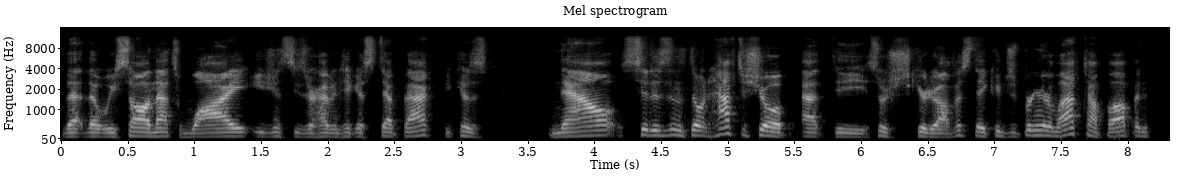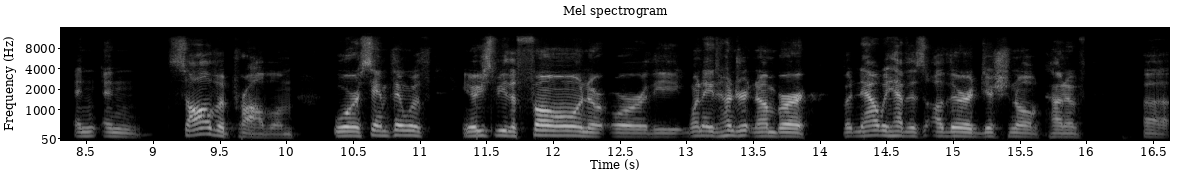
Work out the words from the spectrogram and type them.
that that we saw, and that's why agencies are having to take a step back because now citizens don't have to show up at the social security office. They could just bring their laptop up and and and solve a problem. Or same thing with you know used to be the phone or, or the 1-800 number but now we have this other additional kind of uh,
